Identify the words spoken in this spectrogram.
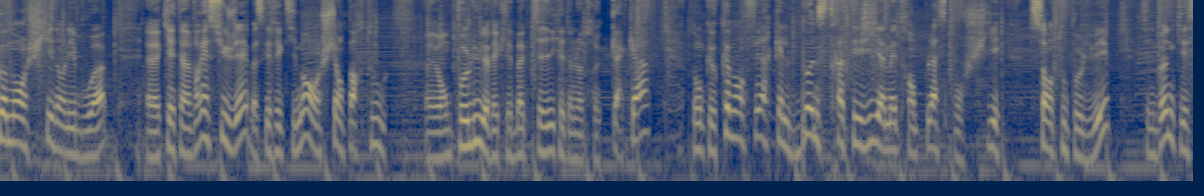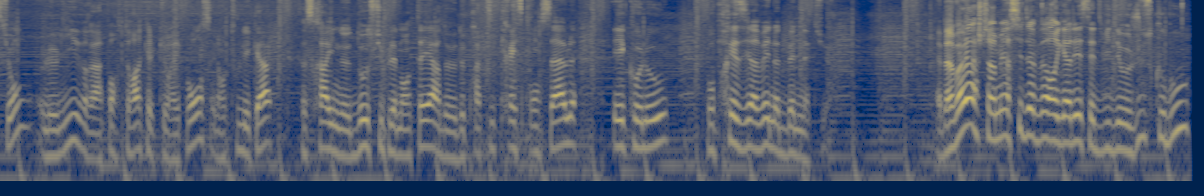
Comment chier dans les bois, euh, qui est un vrai sujet parce qu'effectivement, en chiant partout, euh, on pollue avec les bactéries qui sont dans notre caca. Donc, euh, comment faire? Quelle bonne stratégie à mettre en place pour chier sans tout polluer? C'est une bonne question. Le livre apportera quelques réponses et dans tous les cas, ce sera une dose supplémentaire de, de pratiques responsables, écolo, pour préserver notre belle nature. Et eh ben voilà, je te remercie d'avoir regardé cette vidéo jusqu'au bout.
